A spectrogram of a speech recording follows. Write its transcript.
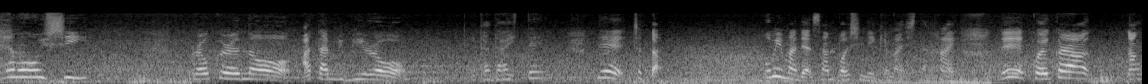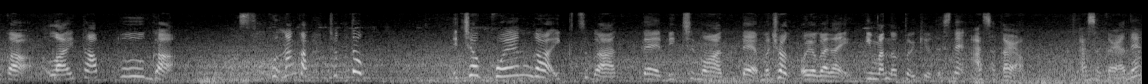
ても美味しいローカルの熱海ビールをいただいてでちょっと海まで散歩しに行きました。はい。でこれからなんかライトアップがなんかちょっと一応公園がいくつがあってビーチもあってもちろん泳がない今の時ですね。朝から朝からね。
